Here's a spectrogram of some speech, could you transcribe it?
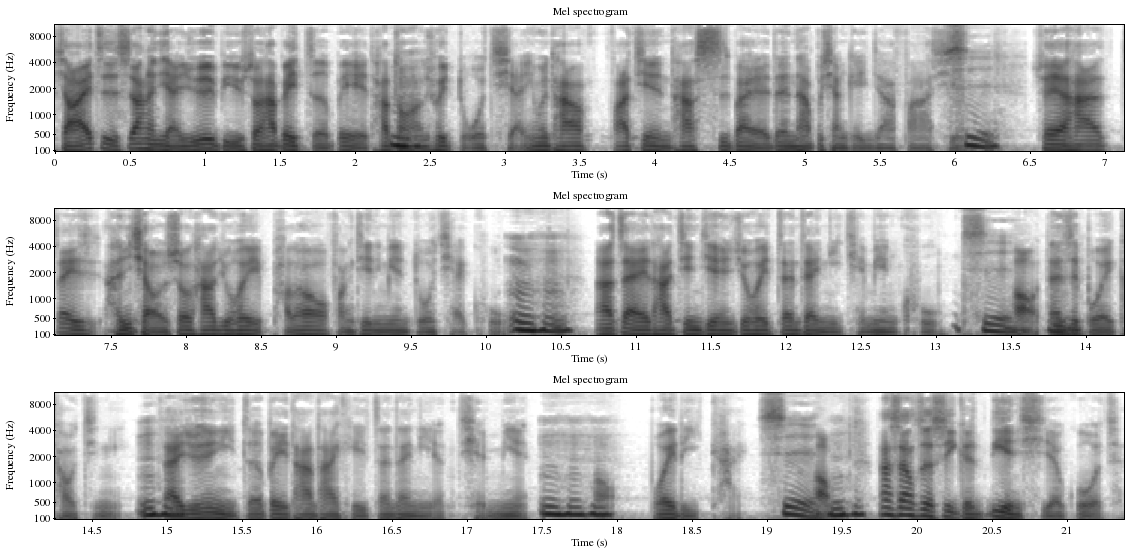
小孩子实际上很简单，就是比如说他被责备，他通常就会躲起来，因为他发现他失败了，但他不想给人家发现，是。所以他在很小的时候，他就会跑到房间里面躲起来哭。嗯哼，那再他渐渐就会站在你前面哭，是哦，但是不会靠近你。嗯，再就是你责备他，他还可以站在你的前面。嗯哼，哦，不会离开。是哦，那像这是一个练习的过程。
